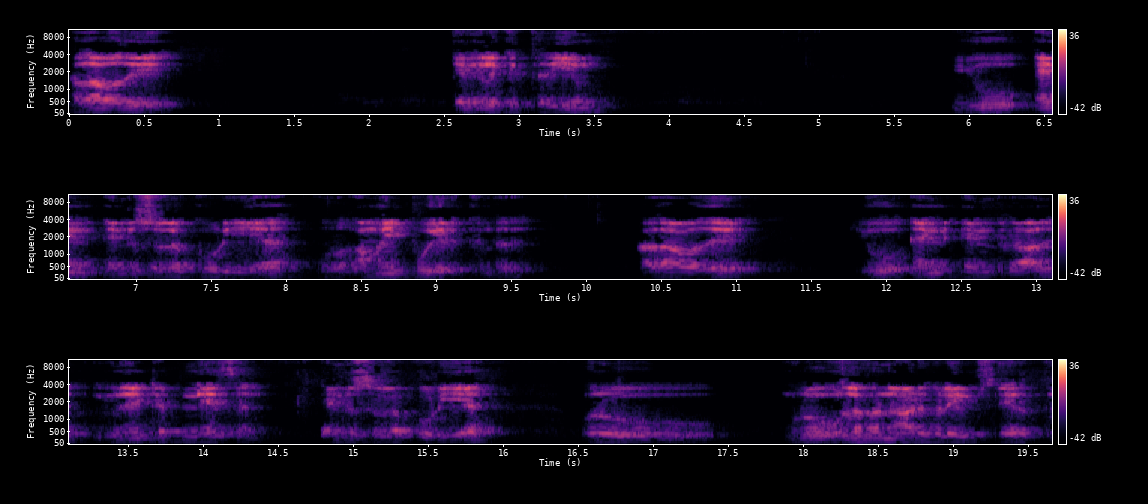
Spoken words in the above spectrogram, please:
அதாவது எங்களுக்கு தெரியும் யுஎன் என்று சொல்லக்கூடிய ஒரு அமைப்பு இருக்கின்றது. அதாவது யுஎன் என்றால் யுனைடெட் நேஷன் என்று சொல்லக்கூடிய ஒரு முழு உலக நாடுகளையும் சேர்த்த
